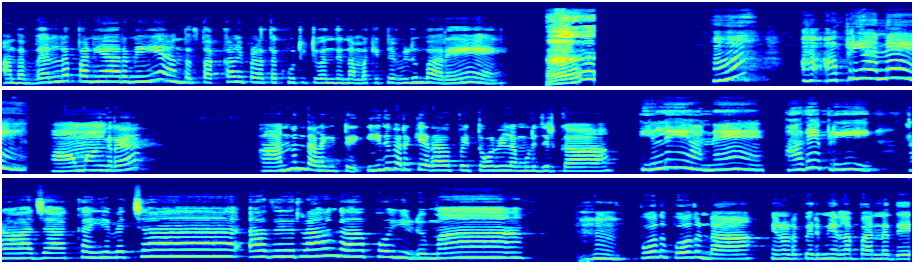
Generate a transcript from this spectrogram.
அந்த வெள்ளை பணியாரமே அந்த தக்காளி பழத்தை கூட்டிட்டு வந்து நம்ம கிட்ட விடும்பாரே அப்படியா அண்ணே? ஆமாங்கிற. அண்ணன் தலைகிட்டு இது வரைக்கும் ஏதாவது போய் தோல்வியில முடிஞ்சிருக்கா? இல்லையே அண்ணே. அது எப்படி? ராஜா கைய வச்சா அது ராங்கா போயிடுமா? ஹம், போதும் போதும்டா. என்னோட பெருமையெல்லாம் பண்ணது.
